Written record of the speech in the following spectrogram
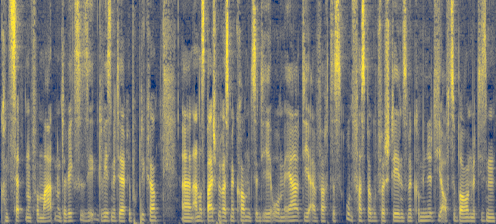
Konzepten und Formaten unterwegs gewesen mit der Republika. Äh, ein anderes Beispiel, was mir kommt, sind die OMR, die einfach das unfassbar gut verstehen, so eine Community aufzubauen mit diesem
